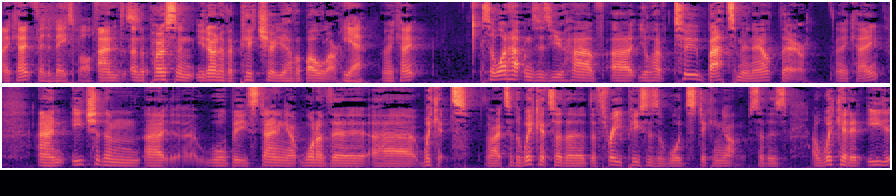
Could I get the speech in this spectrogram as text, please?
okay, for the baseball and and the person you don't have a pitcher, you have a bowler. Yeah. Okay. So what happens is you have uh, you'll have two batsmen out there. Okay. And each of them uh, will be standing at one of the uh, wickets. All right. So the wickets are the, the three pieces of wood sticking up. So there's a wicket at e-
